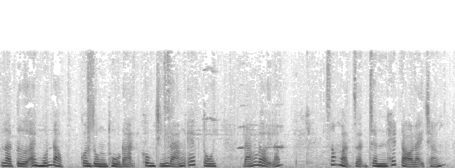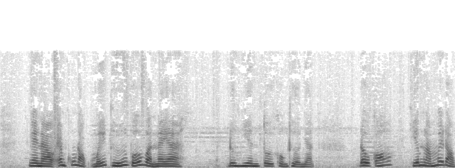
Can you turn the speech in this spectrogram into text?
là từ anh muốn đọc, còn dùng thủ đoạn không chính đáng ép tôi, đáng đời lắm. Sắc mặt giận chân hết đỏ lại trắng. Ngày nào em cũng đọc mấy thứ vớ vẩn này à? Đương nhiên tôi không thừa nhận. Đâu có, hiếm lắm mới đọc.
